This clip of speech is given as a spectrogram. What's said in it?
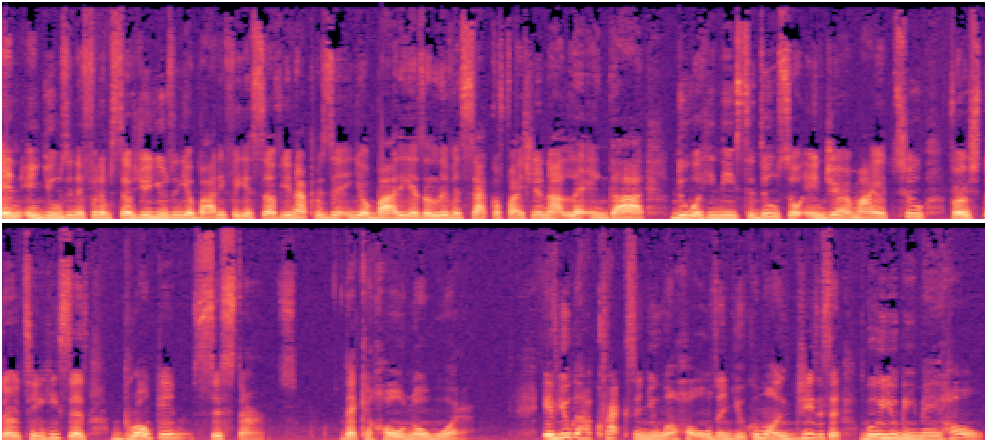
and, and using it for themselves. You're using your body for yourself. You're not presenting your body as a living sacrifice. You're not letting God do what he needs to do. So in Jeremiah 2, verse 13, he says, broken cisterns that can hold no water. If you got cracks in you and holes in you, come on, Jesus said, Will you be made whole?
